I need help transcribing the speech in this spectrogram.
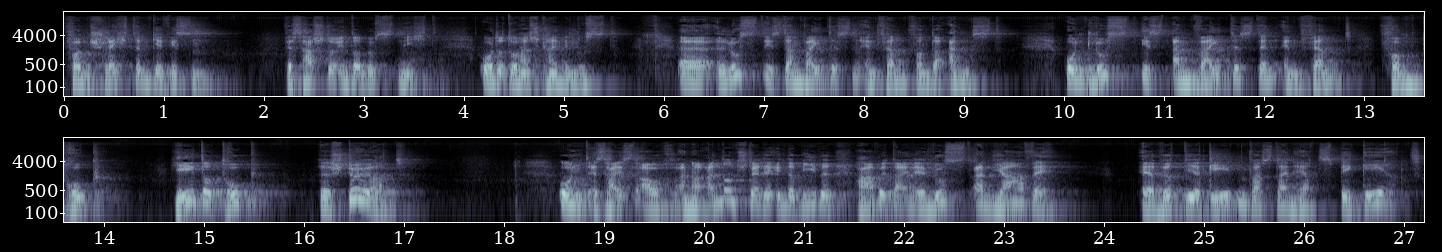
von schlechtem Gewissen. Das hast du in der Lust nicht. Oder du hast keine Lust. Äh, Lust ist am weitesten entfernt von der Angst. Und Lust ist am weitesten entfernt vom Druck. Jeder Druck äh, stört. Und es heißt auch an einer anderen Stelle in der Bibel, habe deine Lust an Jahwe. Er wird dir geben, was dein Herz begehrt.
